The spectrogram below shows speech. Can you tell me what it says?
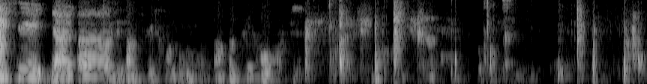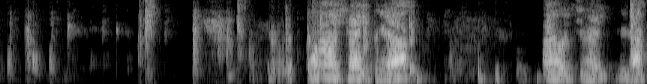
Ici, il y a euh, je vais faire un petit peu trop long, un peu plus court. On a un cheval qui est là, un autre cheval là.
